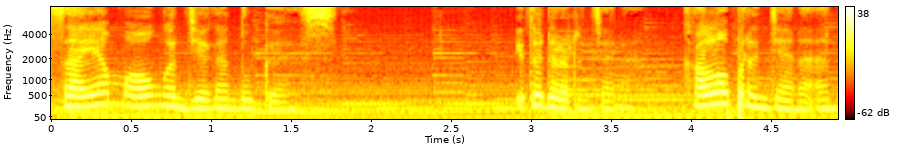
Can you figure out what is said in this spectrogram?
Saya mau ngerjakan tugas itu adalah rencana. Kalau perencanaan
